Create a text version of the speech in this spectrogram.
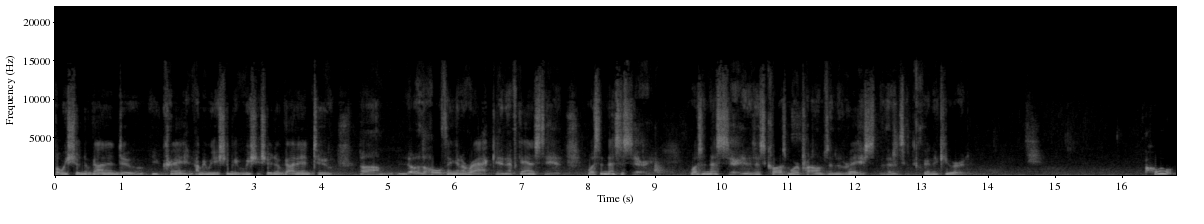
but we shouldn't have gone into Ukraine. I mean, we, should, we shouldn't have gone into um, the whole thing in Iraq and Afghanistan. It wasn't necessary. Wasn't necessary. It just caused more problems raised, than it's than it cured. Who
